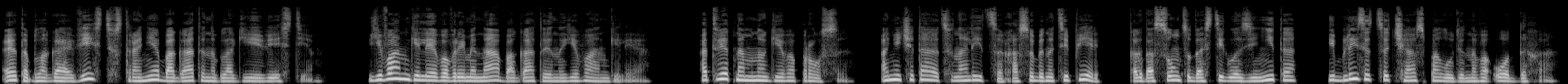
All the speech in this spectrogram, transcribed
Это благая весть в стране богата на благие вести. Евангелие во времена, богатые на Евангелие. Ответ на многие вопросы. Они читаются на лицах, особенно теперь, когда солнце достигло зенита и близится час полуденного отдыха.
